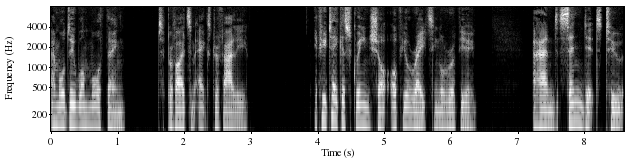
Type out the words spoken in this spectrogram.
And we'll do one more thing to provide some extra value. If you take a screenshot of your rating or review, and send it to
